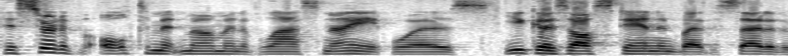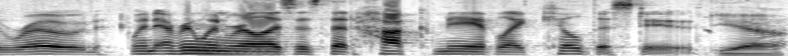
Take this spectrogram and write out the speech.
the sort of ultimate moment of last night was you guys all standing by the side of the road when everyone mm-hmm. realizes that Huck may have like killed this dude. Yeah.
